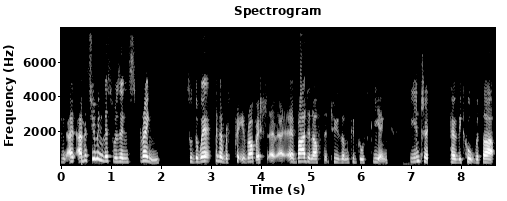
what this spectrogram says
And I, I'm assuming this was in spring, so the weather was pretty rubbish, uh, uh, bad enough that two of them could go skiing. Be interesting how they cope with that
